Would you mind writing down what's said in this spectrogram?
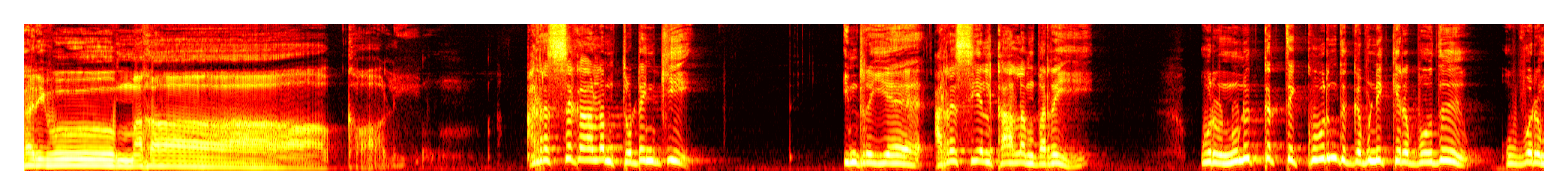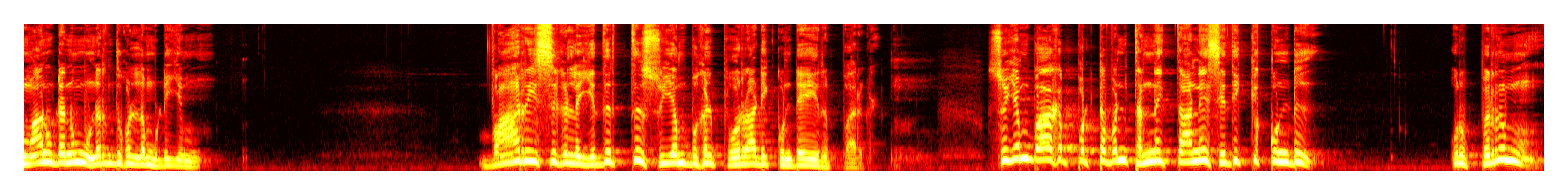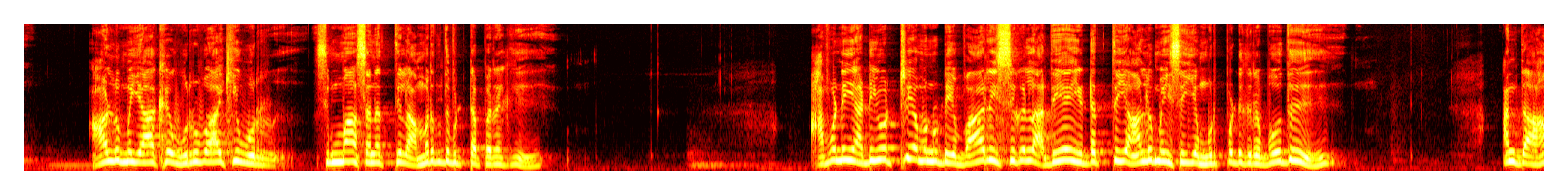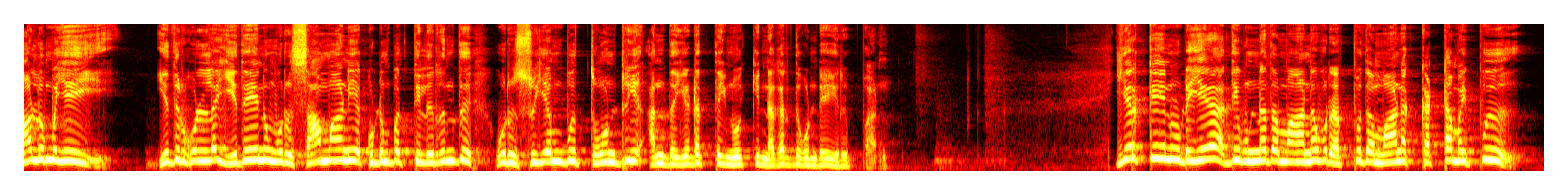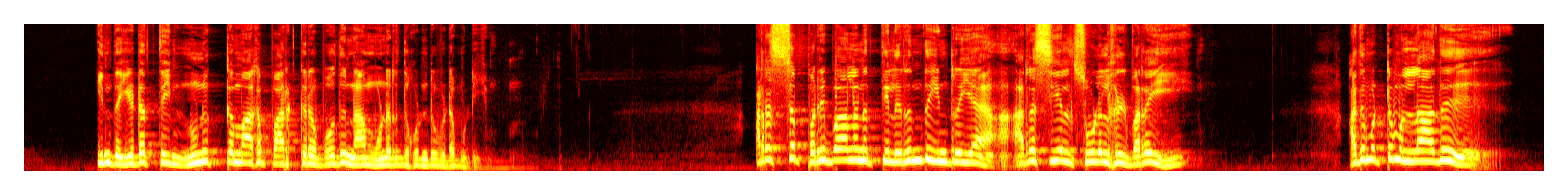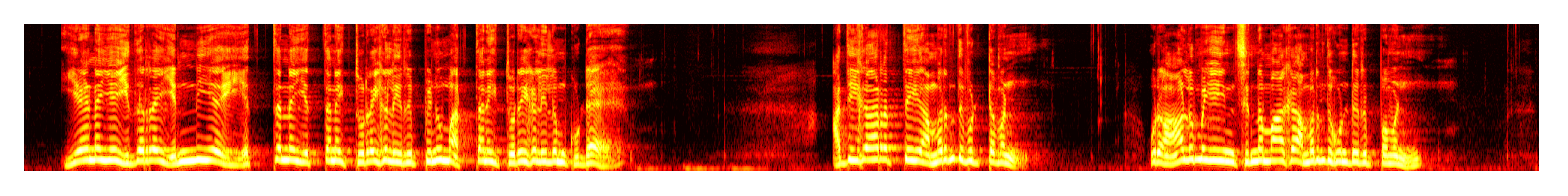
ஹரி ஓம் மகா காளி அரச காலம் தொடங்கி இன்றைய அரசியல் காலம் வரை ஒரு நுணுக்கத்தை கூர்ந்து கவனிக்கிற போது ஒவ்வொரு மானுடனும் உணர்ந்து கொள்ள முடியும். வாரிசுகளை எதிர்த்து சுயம்புகள் போராடி கொண்டே இருப்பார்கள். சுயம்பாகப்பட்டவன் தன்னைத்தானே செதுக்கிக் கொண்டு ஒரு பெரும் ஆளுமையாக உருவாகி ஒரு சிம்மாசனத்தில் அமர்ந்து விட்ட பிறகு அவனை அடியொற்றி அவனுடைய வாரிசுகள் அதே இடத்தை ஆளுமை செய்ய முற்படுகிற போது அந்த ஆளுமையை எதிர்கொள்ள ஏதேனும் ஒரு சாமானிய குடும்பத்திலிருந்து ஒரு சுயம்பு தோன்றி அந்த இடத்தை நோக்கி நகர்ந்து கொண்டே இருப்பான். இயற்கையினுடைய அதி உன்னதமான ஒரு அற்புதமான கட்டமைப்பு. இந்த இடத்தை நுணுக்கமாக பார்க்கிற போது நாம் உணர்ந்து கொண்டு விட முடியும். அரச பரிபாலனத்திலிருந்து இன்றைய அரசியல் சூழல்கள் வரை அது மட்டுமல்லாது ஏனைய இதர எண்ணிய எத்தனை எத்தனை துறைகள் இருப்பினும் அத்தனை துறைகளிலும் கூட அதிகாரத்தை அமர்ந்து விட்டவன் ஒரு ஆளுமையின் சின்னமாக அமர்ந்து கொண்டிருப்பவன்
